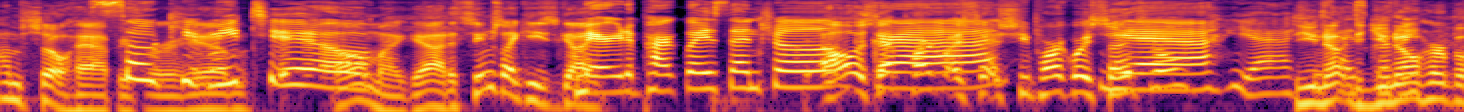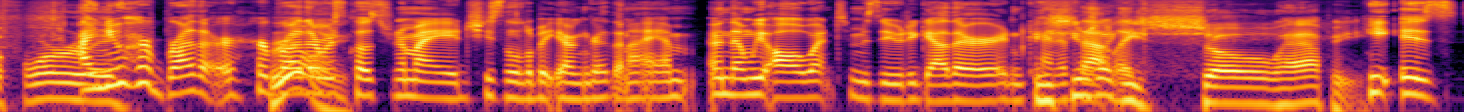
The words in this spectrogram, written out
I'm so happy So cute. him. Me too. Oh my God! It seems like he's got. Married at Parkway Central. Oh, is that Parkway? grad. Is she Parkway Central? Yeah, yeah. Do you know? Did you know her before? I knew her brother. Her brother was closer to my age. She's a little bit younger than I am. And then we all went to Mizzou together and He kind of seems that like, he's so happy. he is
